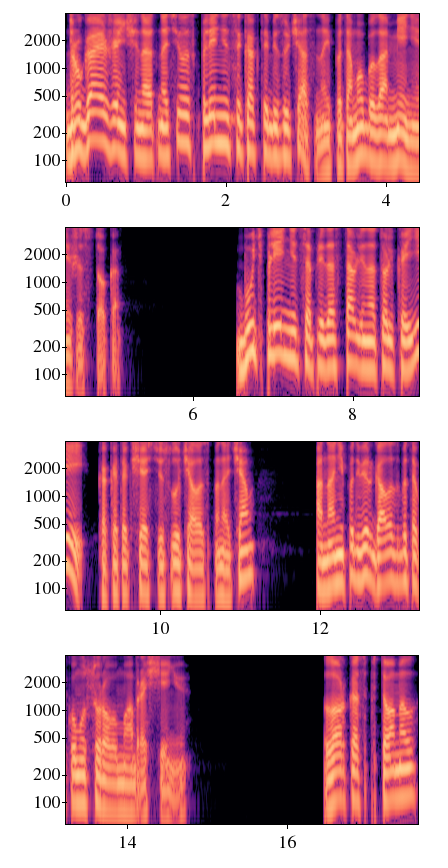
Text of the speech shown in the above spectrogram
Другая женщина относилась к пленнице как-то безучастно и потому была менее жестока. Будь пленница предоставлена только ей, как это, к счастью, случалось по ночам, она не подвергалась бы такому суровому обращению. Лоркас Птомел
